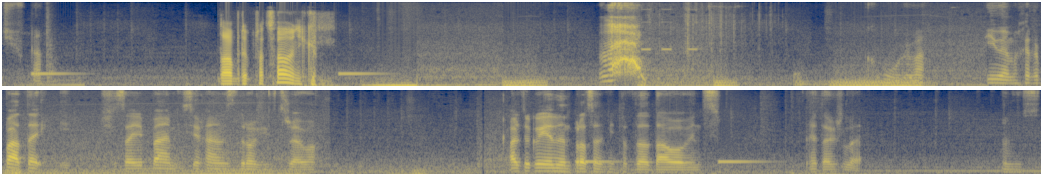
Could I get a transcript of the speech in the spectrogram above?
dziwka. Dobry pracownik. Kurwa. Piłem herbatę i się zajebałem i zjechałem z drogi w drzewo. Ale tylko 1% mi to dodało, więc nie tak źle. Więc...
